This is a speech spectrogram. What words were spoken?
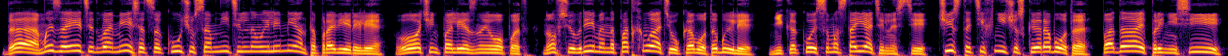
Да, мы за эти два месяца кучу сомнительного элемента проверили. Очень полезный опыт, но все время на подхвате у кого-то были. Никакой самостоятельности, чисто техническая работа. Подай, принеси,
